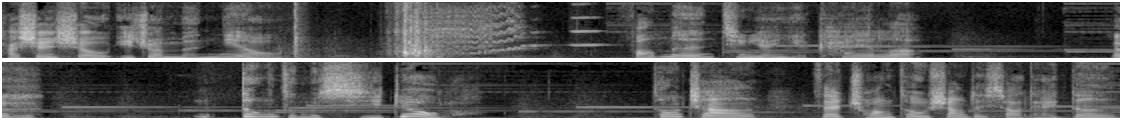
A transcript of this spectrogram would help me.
他伸手一转门钮，房门竟然也开了。呃，灯怎么熄掉了？通常在床头上的小台灯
